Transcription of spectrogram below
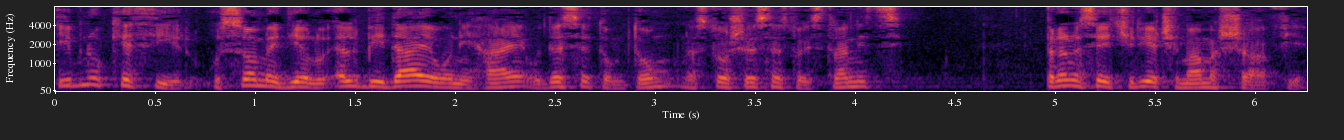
Ibnu Kethir u svome dijelu El Bidaje u Nihaje u desetom tomu na 116. stranici prenoseći riječi mama Šafije.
